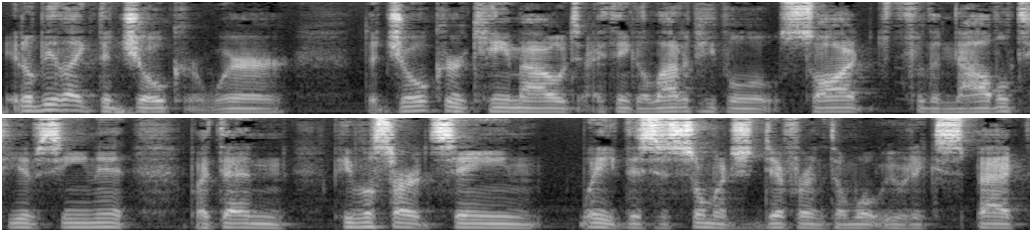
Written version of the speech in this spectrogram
It'll be like the joker where the Joker came out. I think a lot of people saw it for the novelty of seeing it, but then people started saying, wait, this is so much different than what we would expect.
